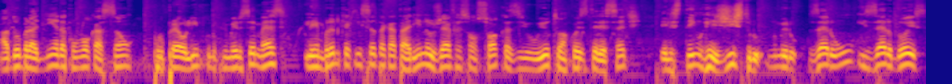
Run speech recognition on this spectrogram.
a dobradinha da convocação para o pré-olímpico no primeiro semestre. Lembrando que aqui em Santa Catarina, o Jefferson Socas e o Wilton, uma coisa interessante, eles têm o registro número 01 e 02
